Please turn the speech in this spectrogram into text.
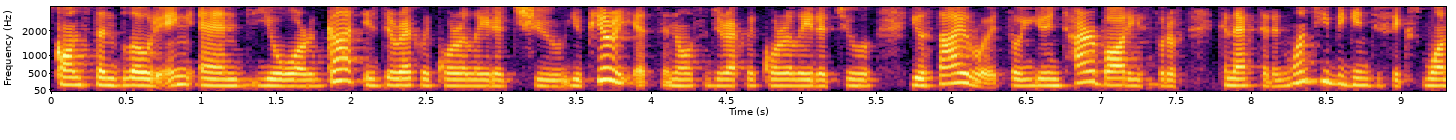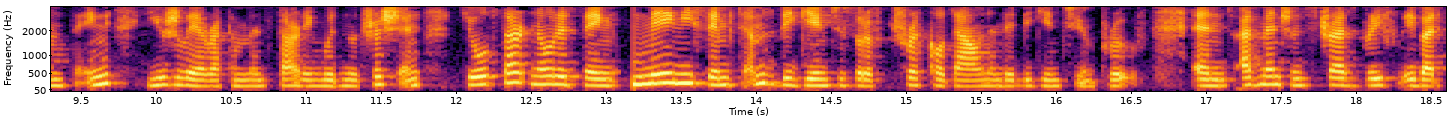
constant bloating and your gut is directly correlated to your periods and also directly correlated to your thyroid. So your entire body is sort of connected. And once you begin to fix one thing usually i recommend starting with nutrition you'll start noticing many symptoms begin to sort of trickle down and they begin to improve. And i've mentioned stress briefly but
